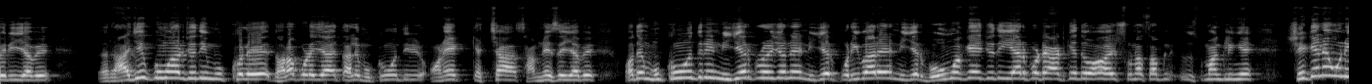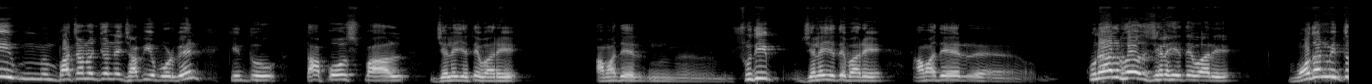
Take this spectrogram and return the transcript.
বেরিয়ে যাবে। রাজীব কুমার যদি মুখ খোলে, ধরা পড়ে যায়, তাহলে মুখ্যমন্ত্রীর অনেক কেচ্ছা সামনে এসে যাবে। অতএব মুখ্যমন্ত্রী নিজের প্রয়োজনে, নিজের পরিবারে, নিজের বৌমাকে যদি এয়ারপোর্টে আটকে দেওয়া হয়, সোনা স্মাগলিংয়ে সেখানে উনি বাঁচানোর জন্য ঝাঁপিয়ে পড়বেন। কিন্তু তাপস পাল জেলে যেতে পারে, আমাদের সুদীপ জেলে যেতে পারে, আমাদের কুণাল ঘোষ জেলে যেতে পারে, মদন মিত্র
